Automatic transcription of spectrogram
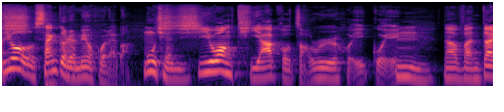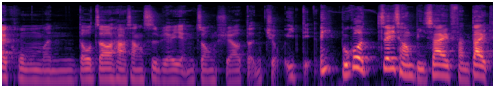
只有三个人没有回来吧？目前希望提亚狗早日回归。嗯，那范戴克我们都知道他伤势比较严重，需要等久一点。哎，不过这一场比赛范戴克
